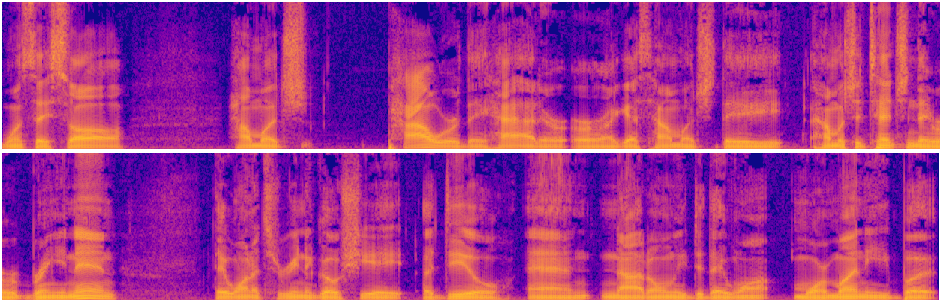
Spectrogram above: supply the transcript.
once they saw how much power they had, or, or I guess how much they how much attention they were bringing in, they wanted to renegotiate a deal. And not only did they want more money, but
